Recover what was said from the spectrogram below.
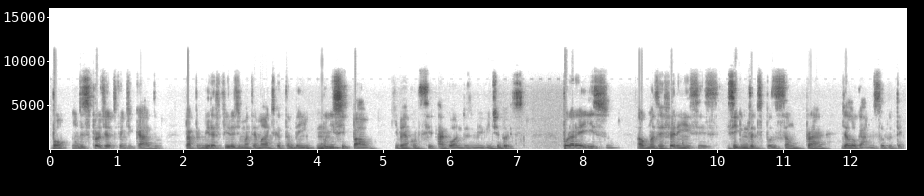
Bom, um desses projetos foi indicado para a primeira feira de matemática também municipal, que vai acontecer agora em 2022. Por hora é isso, algumas referências e seguimos à disposição para dialogarmos sobre o tema.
